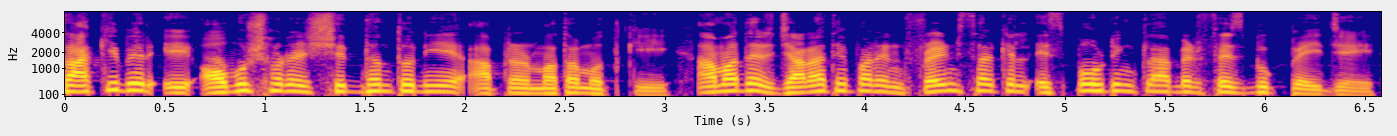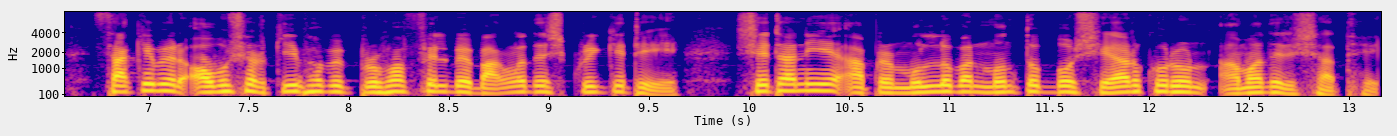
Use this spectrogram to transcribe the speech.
সাকিবের এই অবসরের সিদ্ধান্ত নিয়ে আপনার মতামত কি? আমাদের জানাতে পারেন ফ্রেন্ড সার্কেল স্পোর্টিং ক্লাবের ফেসবুক পেজে সাকিবের অবসর কীভাবে প্রভাব ফেলবে বাংলাদেশ ক্রিকেটে, সেটা নিয়ে আপনার মূল্যবান মন্তব্য শেয়ার করুন আমাদের সাথে।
